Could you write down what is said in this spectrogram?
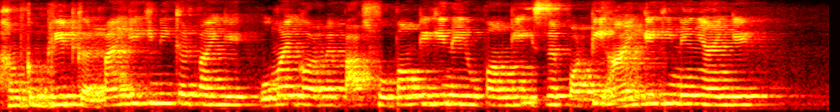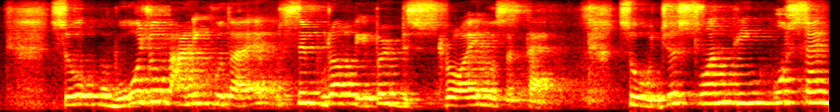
हम कंप्लीट कर पाएँगे कि नहीं कर पाएँगे? ओ माय गॉड मैं पास हो पाऊँगी कि नहीं हो पाऊँगी? इसमें 40 आएँगे कि नहीं आएँगे? सो so, वो जो पैनिक होता है उससे पूरा पेपर डिस्ट्रॉय हो सकता है। सो जस्ट वन थिंग उस टाइम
